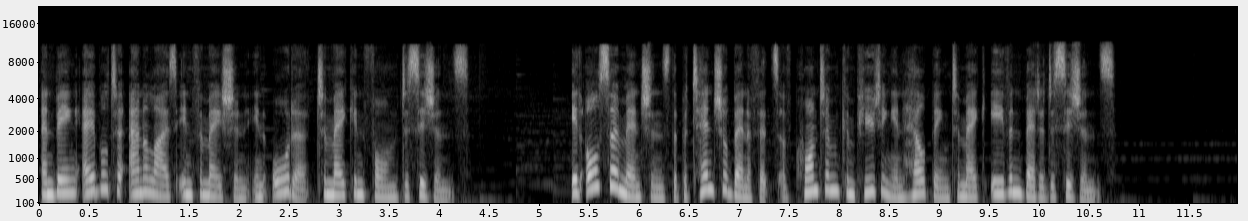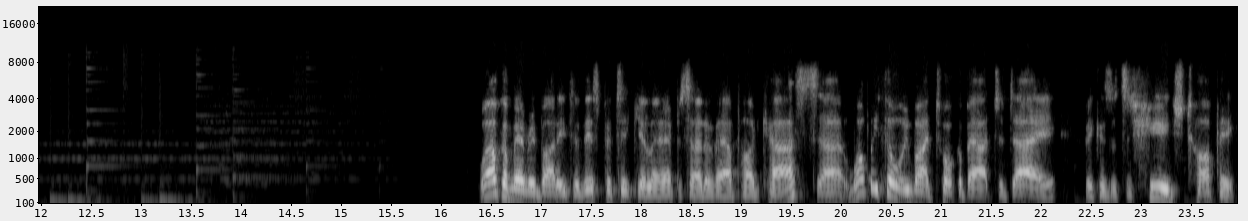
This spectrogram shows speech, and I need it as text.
and being able to analyze information in order to make informed decisions. It also mentions the potential benefits of quantum computing in helping to make even better decisions. Welcome, everybody, to this particular episode of our podcast. Uh, what we thought we might talk about today, because it's a huge topic,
